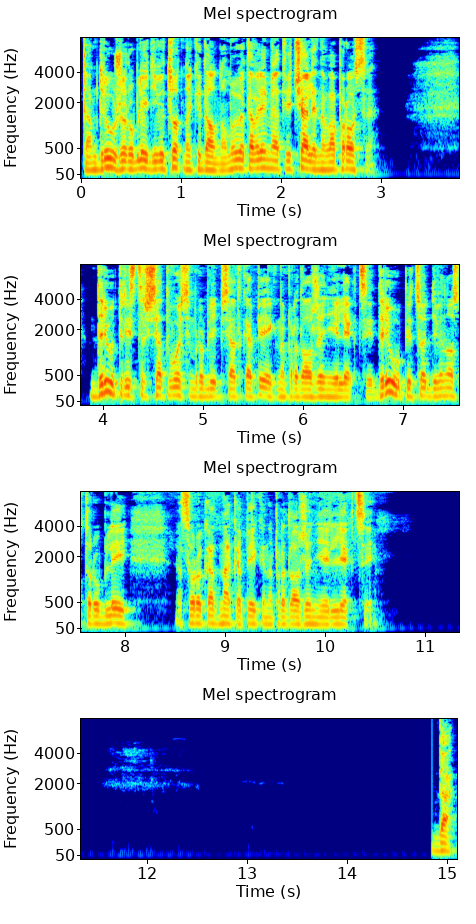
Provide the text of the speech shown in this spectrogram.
Там Дрю уже рублей 900 накидал, но мы в это время отвечали на вопросы. Дрю 368 рублей 50 копеек на продолжение лекции. Дрю 590 рублей 41 копейка на продолжение лекции. Да,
